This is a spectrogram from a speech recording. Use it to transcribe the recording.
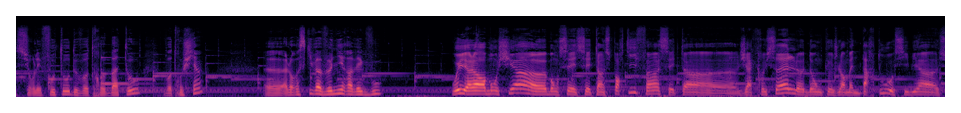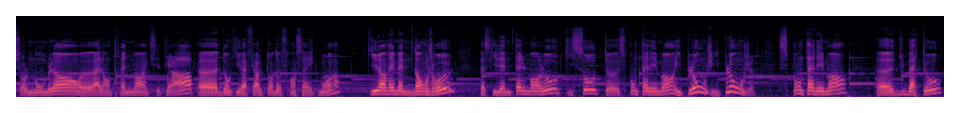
sur les photos de votre bateau, votre chien. Euh, alors, est-ce qu'il va venir avec vous? Oui, alors mon chien, euh, c'est un sportif, hein, c'est un Jacques Russell, donc je l'emmène partout, aussi bien sur le Mont Blanc, à l'entraînement, etc. Donc il va faire le Tour de France avec moi. Il en est même dangereux, parce qu'il aime tellement l'eau qu'il saute spontanément, il plonge, il plonge spontanément du bateau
